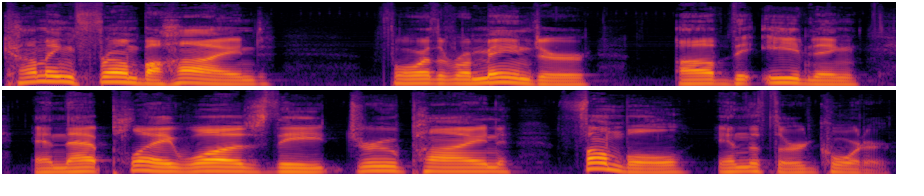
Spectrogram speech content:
coming from behind for the remainder of the evening. And that play was the Drew Pyne fumble in the third quarter.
